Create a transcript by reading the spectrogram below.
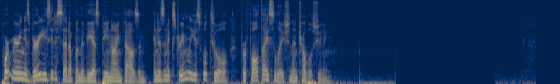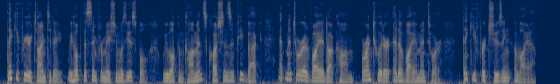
port mirroring is very easy to set up on the VSP 9000 and is an extremely useful tool for fault isolation and troubleshooting. Thank you for your time today. We hope this information was useful. We welcome comments, questions, and feedback at mentor at avaya.com or on Twitter at avaya mentor. Thank you for choosing Avaya.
